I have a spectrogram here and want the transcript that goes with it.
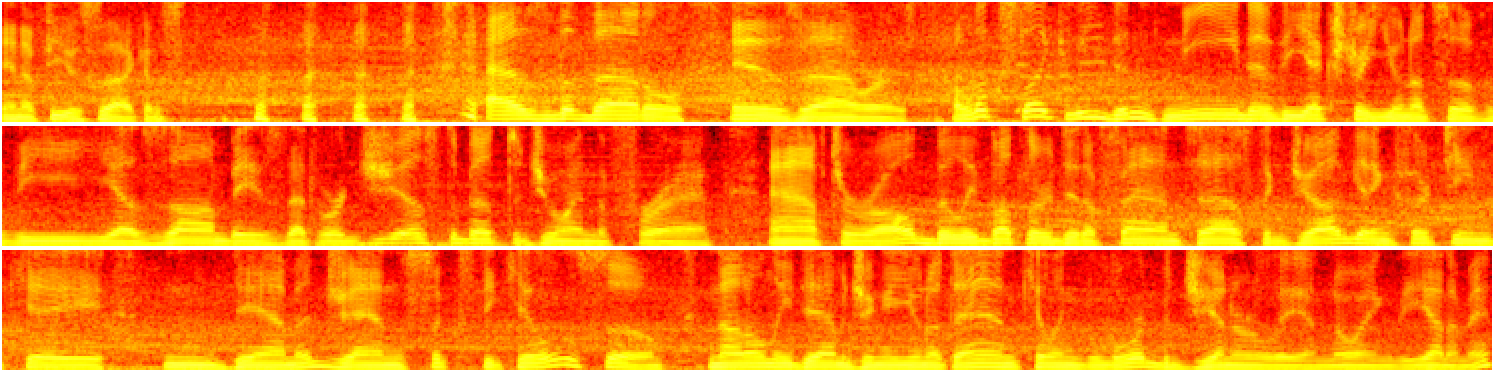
in a few seconds. as the battle is ours. It looks like we didn't need the extra units of the uh, zombies that were just about to join the fray. After all, Billy Butler did a fantastic job getting 13k damage and 60 kills, so not only damaging a unit and killing the Lord, but generally annoying the enemy.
